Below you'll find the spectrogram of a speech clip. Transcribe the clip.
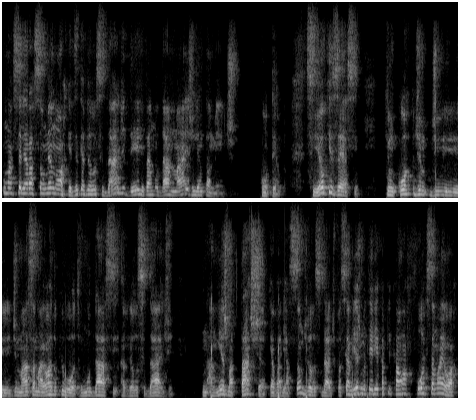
uma aceleração menor, quer dizer que a velocidade dele vai mudar mais lentamente com o tempo. Se eu quisesse que um corpo de, de, de massa maior do que o outro mudasse a velocidade a mesma taxa, que a variação de velocidade fosse a mesma, eu teria que aplicar uma força maior.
